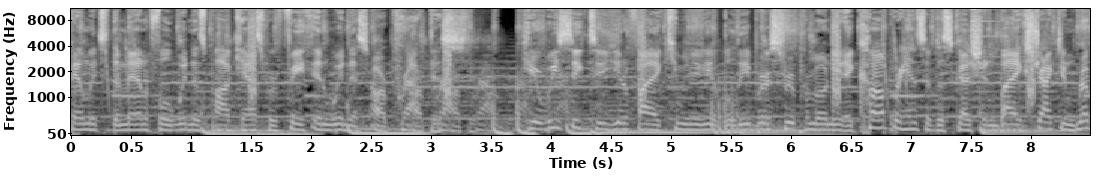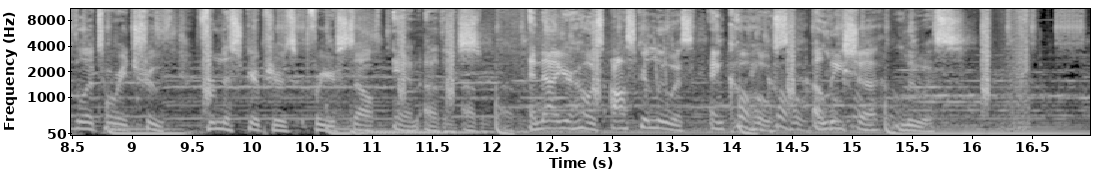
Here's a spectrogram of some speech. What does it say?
family, to the Manifold Witness podcast, where faith and witness are practiced. Here we seek to unify a community of believers through promoting a comprehensive discussion by extracting revelatory truth from the scriptures for yourself and others. And now, your host, Oscar Lewis, and co host, Alicia Lewis.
